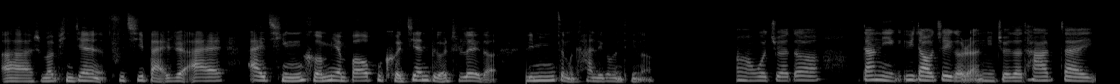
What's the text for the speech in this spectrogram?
呃，什么贫贱夫妻百日哀，爱情和面包不可兼得之类的。黎明，你怎么看这个问题呢？嗯，我觉得当你遇到这个人，你觉得他在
